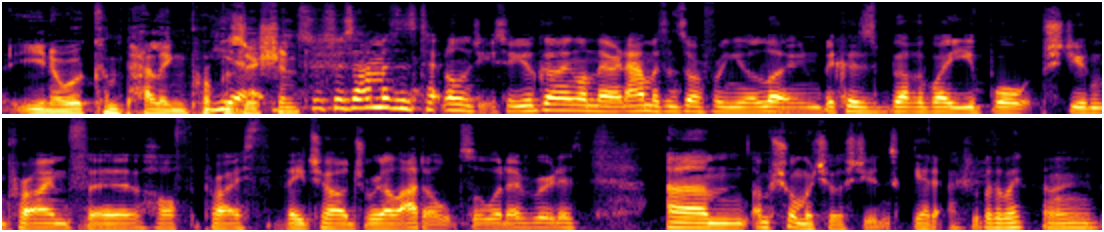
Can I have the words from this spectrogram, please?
you know a compelling proposition. Yeah. So, so it's Amazon's technology. So you're going on there, and Amazon's offering you a loan because by the way you bought Student Prime for half the price that they charge real adults or whatever it is. Um, I'm sure mature students get it actually. By the way, um,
